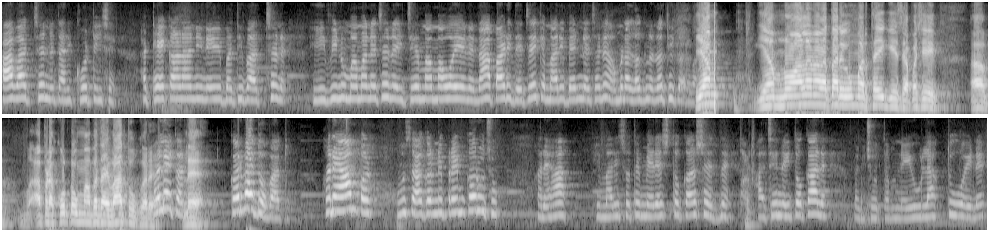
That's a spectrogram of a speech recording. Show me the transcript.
આ વાત છે ને તારી ખોટી છે. આ ઠેકાણાની ને એવી બધી વાત છે ને એ વિનુ મામાને છે ને જે મામા હોય એને ના પાડી દેજે કે મારી બેનને છે ને હમણાં લગ્ન નથી કરવા. એમ એમ નો હાલે ને હવે તારી ઉંમર થઈ ગઈ છે. પછી આ આપણા કુટુંબમાં બધા વાતો કરે. ભલે કર. લે. કરવા દો વાતો. અને આમ પણ હું સાગરને પ્રેમ કરું છું. અને હા એ મારી સાથે મેરેજ તો કરશે જ ને. આજે નહીં તો કાલે. પણ જો તમને એવું લાગતું હોય ને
